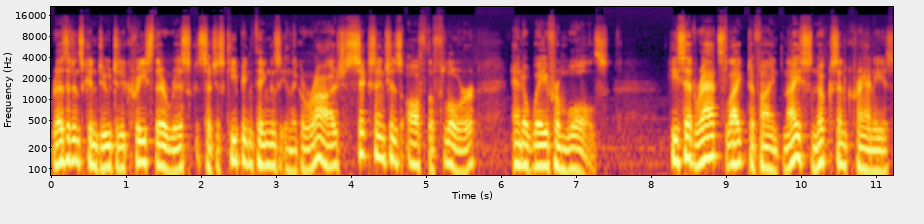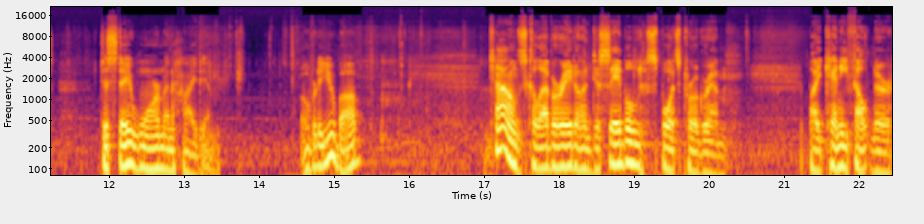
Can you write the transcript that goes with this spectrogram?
residents can do to decrease their risk, such as keeping things in the garage six inches off the floor and away from walls. He said rats like to find nice nooks and crannies to stay warm and hide in. Over to you, Bob. Towns collaborate on disabled sports program by Kenny Feltner.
